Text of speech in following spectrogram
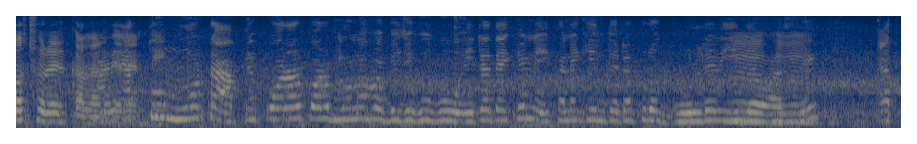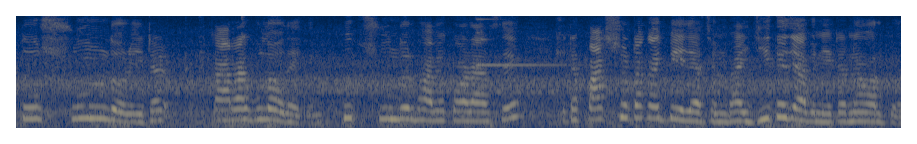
বছরের কালার গ্যারান্টি মোটা আপনি পরার পর মনে হবে যে হুবু এটা দেখেন এখানে কিন্তু এটা পুরো গোল্ডের ই দেওয়া আছে। এত সুন্দর এটার কারাগুলোও দেখেন খুব সুন্দরভাবে করা আছে। এটা পাঁচশো টাকায় পেয়ে যাচ্ছেন ভাই জিতে যাবেন এটা নেওয়ার পর।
